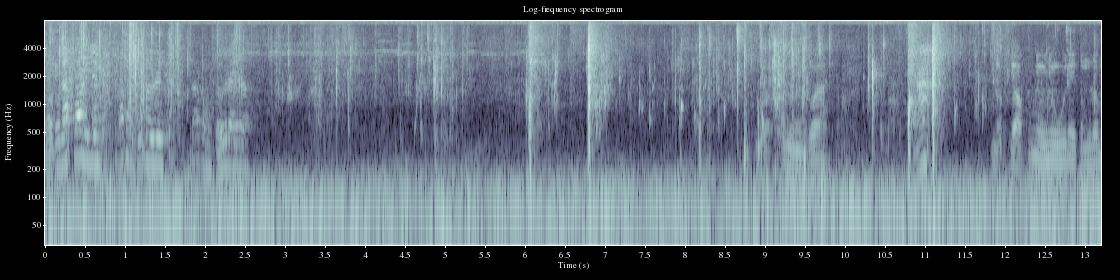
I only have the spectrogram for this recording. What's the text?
Rồi tôi đắp đó đi Vinh, đắp lên chỗ Tư đi. Đắp công tử đây nè. Nhiều quá. Hả? Giọt giọt nhu nhu đây tùm lum.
